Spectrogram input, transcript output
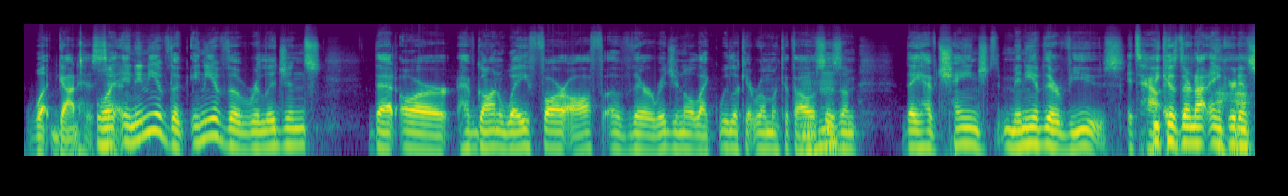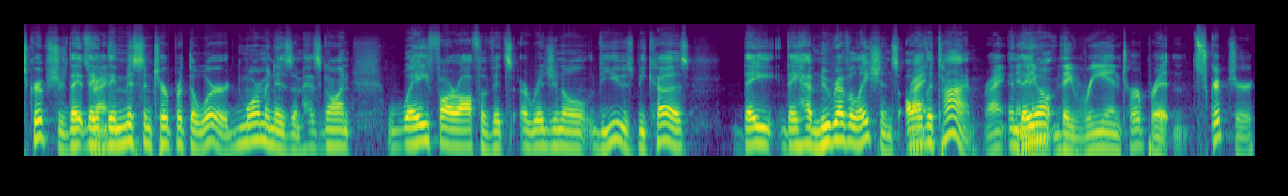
what God has well, said. Well, in any of the any of the religions that are have gone way far off of their original, like we look at Roman Catholicism, they have changed many of their views. Mm-hmm. It's how- because they're not anchored in scriptures. They they, right. they misinterpret the word. Mormonism has gone way far off of its original views because they they have new revelations all Right. the time. right? And, they don't they reinterpret scripture,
